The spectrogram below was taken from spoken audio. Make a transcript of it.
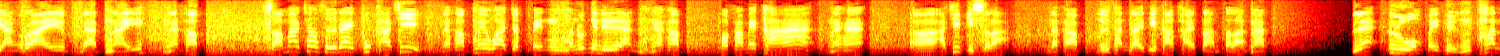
อย่างไรแบบไหนนะครับ สามารถเช่าซื้อได้ทุกอาชีพนะครับ ไม่ว่าจะเป็นมนุษย์เงินเดือนนะครับพ่อค้าแม่ค้านะฮะอาชีพอิสระนะครับ หรือท่านใดที่ค้าขายตามตลาดนัด และรวมไปถึงท่าน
